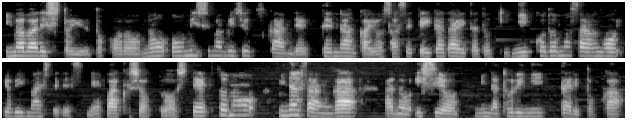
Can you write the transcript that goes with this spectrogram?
今治市というところの大三島美術館で展覧会をさせていただいたときに子供さんを呼びましてですね、ワークショップをして、その皆さんがあの石をみんな取りに行ったりとか、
